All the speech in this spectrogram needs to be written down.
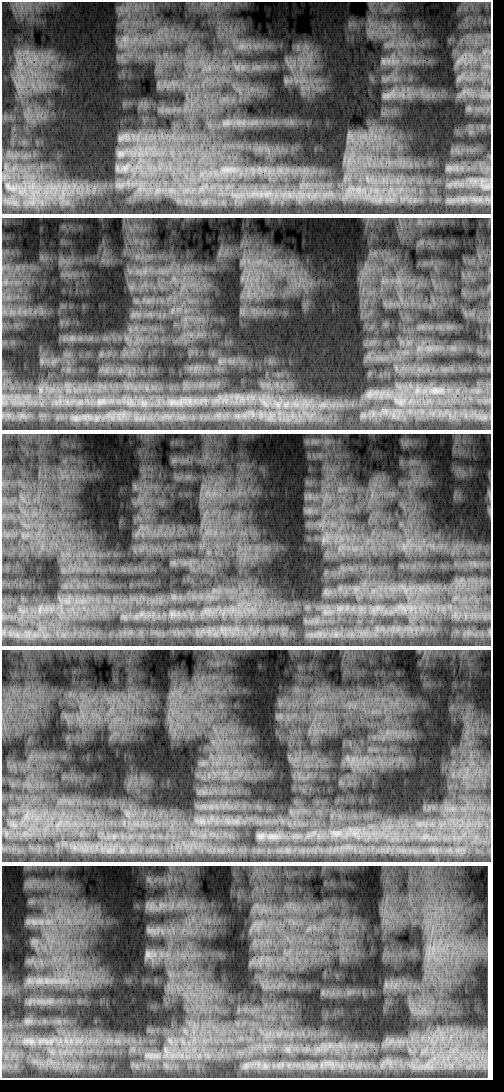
कोयल पावस के समय वर्षा ऋतु होती है उस समय कोयल है अपना मुँह बंद कर लेती है, वह उस वक्त नहीं बोलती है। क्योंकि वर्षा ऋतु के समय मेंढक का जो है, उसका समय होता है। मेंढक का समय होता है, तब उसकी आवाज़ कोई नहीं सुनेगा। इस कारण वो कोकिला ने कोयल ने मौन धारण कर लिया है। उसी प्रकार हमें अपने जीवन में जब समय हो,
